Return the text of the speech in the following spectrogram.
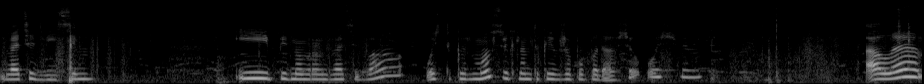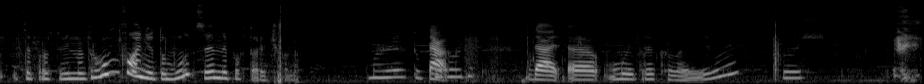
28. І під номером 22 ось такий монстрик, нам такий вже попадався. Ось він. Але це просто він на другому фоні, тому це не повторочка. Тут Так. порода. Далі е, ми приклеїли. Ось.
